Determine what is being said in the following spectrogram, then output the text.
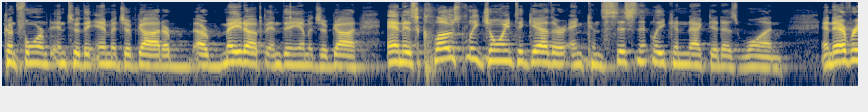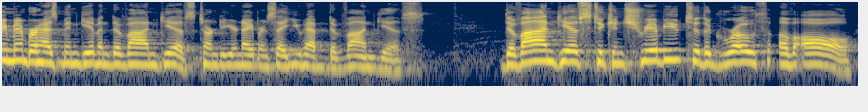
conformed into the image of God, or, are made up in the image of God, and is closely joined together and consistently connected as one. And every member has been given divine gifts. Turn to your neighbor and say, You have divine gifts. Divine gifts to contribute to the growth of all.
